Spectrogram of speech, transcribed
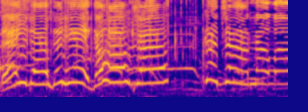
There you go. Good hit. Go home, Joe. Good job, Noah.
